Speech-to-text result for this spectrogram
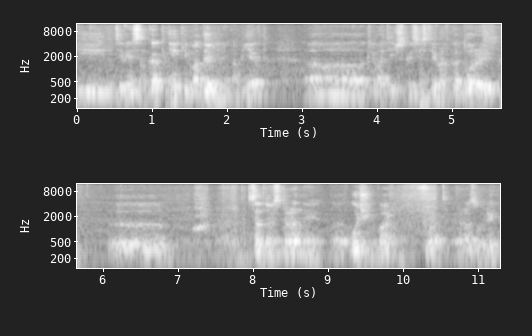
и интересен как некий модельный объект климатической системы, в которой с одной стороны, э, очень важен вклад разолик,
